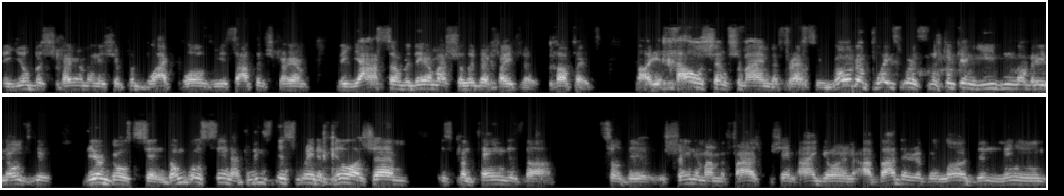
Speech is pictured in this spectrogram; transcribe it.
The Yilba Shcherem, and he should put black clothes, the Yisativ Shcherem. The Yas over there, Mashaliba Chafetz. Go to a place where it's Nishukin Yidin, nobody knows you. There goes sin. Don't go sin. At least this way, the Chil Hashem is contained as not. So the Shainim are mefarish b'shem of the Lord didn't mean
